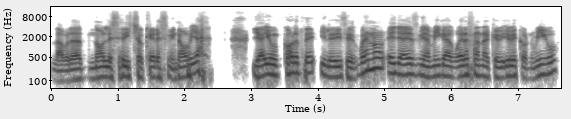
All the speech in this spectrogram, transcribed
la verdad no les he dicho que eres mi novia. y hay un corte y le dice, bueno, ella es mi amiga huérfana que vive conmigo.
